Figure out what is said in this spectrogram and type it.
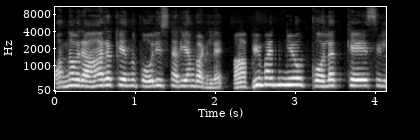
വന്നവരാരൊക്കെ എന്ന് പോലീസിന് അറിയാൻ പാടില്ലേ? അഭിമന്യു കൊലക്കേസിൽ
